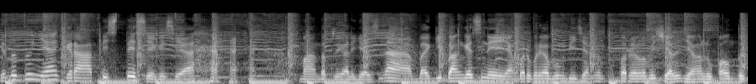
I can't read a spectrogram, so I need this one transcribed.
yang tentunya gratis tes ya guys ya. Mantap sekali guys Nah bagi Bang guys nih yang baru bergabung di channel tutorial official Jangan lupa untuk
